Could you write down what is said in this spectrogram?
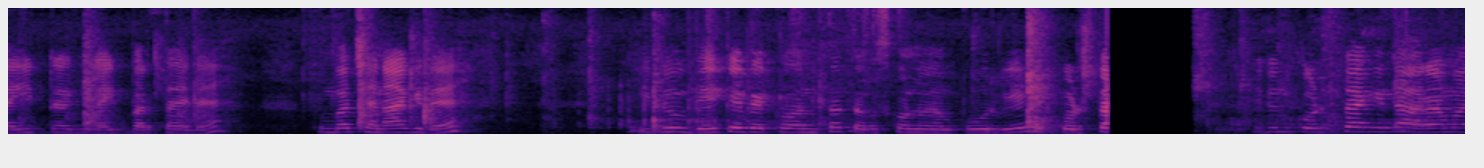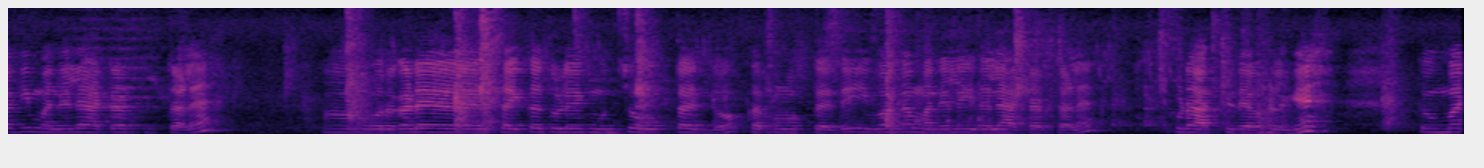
ಲೈಟಾಗಿ ಲೈಟ್ ಬರ್ತಾ ಇದೆ. ತುಂಬ ಚೆನ್ನಾಗಿದೆ. ಇದು ಬೇಕೇ ಬೇಕು ಅಂತ ತೆಗೆಸ್ಕೊಂಡು ನಮ್ಮ ಪೂರ್ವಿ ಇದು ಕೊಡಿಸ್ತಾ ಇದನ್ನು ಕೊಡಿಸ್ದಾಗಿಂದ ಆರಾಮಾಗಿ ಮನೇಲೇ ಆಟ ಆಡ್ತಿರ್ತಾಳೆ. ಹೊರಗಡೆ ಸೈಕಲ್ ತುಳಿಯೋಕೆ ಮುಂಚೆ ಹೋಗ್ತಾ ಇದ್ದು ಕರ್ಕೊಂಡು ಹೋಗ್ತಾ ಇದ್ದೆ. ಇವಾಗ ಮನೇಲೇ ಇದಲ್ಲೇ ಆಟ ಆಡ್ತಾಳೆ. ಕೂಡ ಆಗ್ತಿದೆ ಅವಳಿಗೆ. ತುಂಬಾ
